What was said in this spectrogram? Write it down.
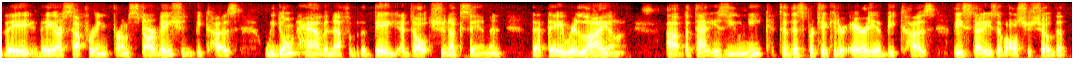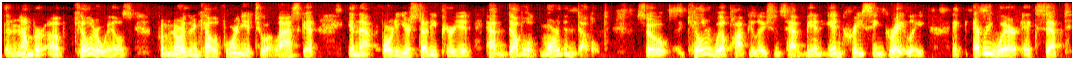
They they are suffering from starvation because we don't have enough of the big adult Chinook salmon that they rely on. Uh, but that is unique to this particular area because these studies have also showed that the number of killer whales from Northern California to Alaska in that 40 year study period have doubled, more than doubled. So killer whale populations have been increasing greatly everywhere except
